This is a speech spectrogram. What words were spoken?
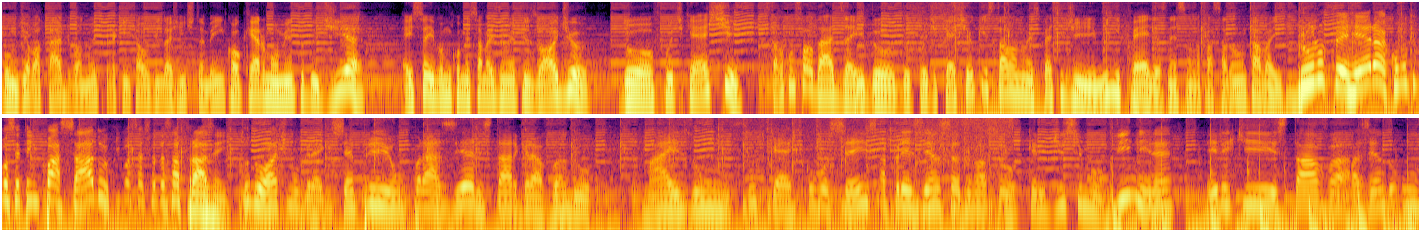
bom dia, boa tarde, boa noite para quem está ouvindo a gente também em qualquer momento do dia. É isso aí, vamos começar mais um episódio do Foodcast. Estava com saudades aí do, do podcast, eu que estava numa espécie de mini férias, né? Semana passada eu não estava aí. Bruno Ferreira, como que você tem passado? O que você achou dessa frase aí? Tudo ótimo, Greg. Sempre um prazer estar gravando mais um Foodcast com vocês. A presença do nosso queridíssimo Vini, né? Ele que estava fazendo um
